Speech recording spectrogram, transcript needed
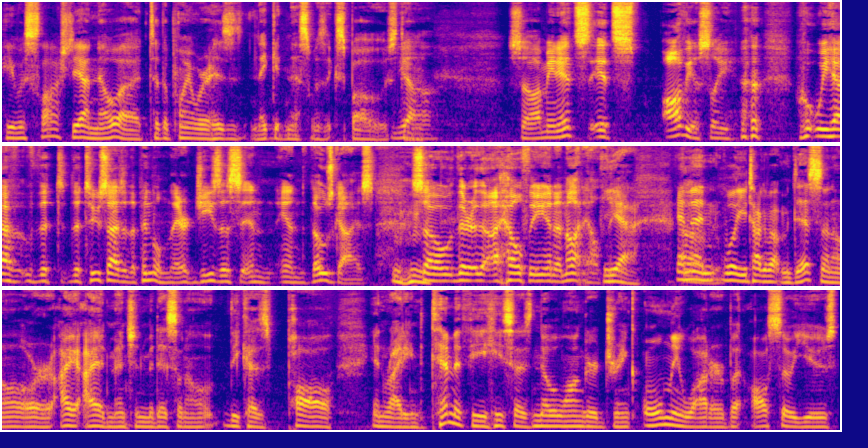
he was sloshed. Yeah, Noah to the point where his nakedness was exposed. Yeah. So I mean, it's it's obviously we have the the two sides of the pendulum there, Jesus and and those guys. So they're a healthy and a not healthy. Mm-hmm. Yeah. And Um, then, well, you talk about medicinal, or I, I had mentioned medicinal because Paul, in writing to Timothy, he says, no longer drink only water, but also use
